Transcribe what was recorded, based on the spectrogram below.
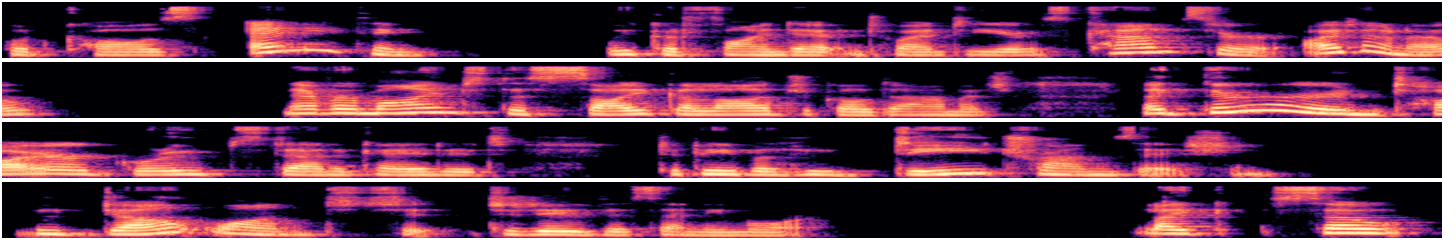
could cause anything we could find out in 20 years. Cancer i don't know. Never mind the psychological damage. Like there are entire groups dedicated to people who detransition who don't want to, to do this anymore like so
